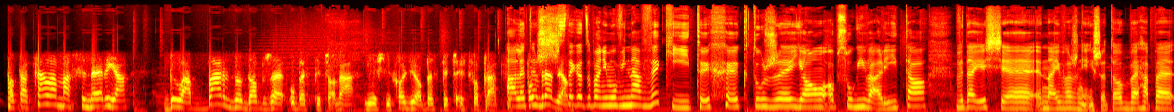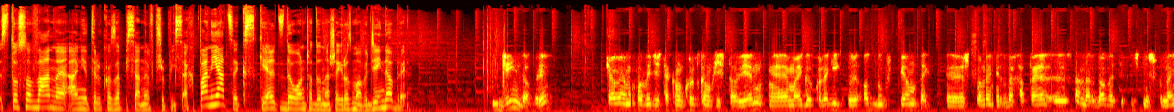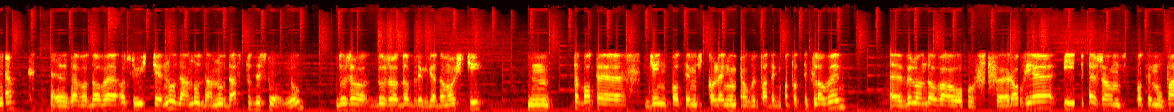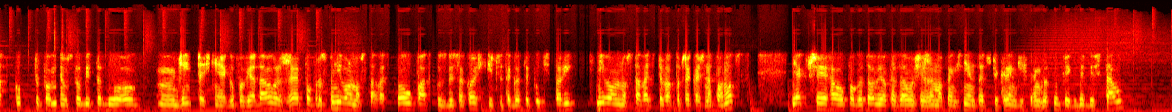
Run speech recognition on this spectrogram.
to ta cała maszyneria była bardzo dobrze ubezpieczona, jeśli chodzi o bezpieczeństwo pracy. Ale też z tego, co pani mówi, nawyki tych, którzy ją obsługiwali, to wydaje się najważniejsze. To BHP stosowane, a nie tylko zapisane w przepisach. Pan Jacek z Kielc dołącza do naszej rozmowy. Dzień dobry. Dzień dobry. Chciałem opowiedzieć taką krótką historię e, mojego kolegi, który odbył w piątek e, szkolenie z BHP, e, standardowe, cykliczne szkolenia zawodowe. Oczywiście nuda, nuda, nuda, w cudzysłowie. Dużo, dużo dobrych wiadomości. Mm, W sobotę, dzień po tym szkoleniu miał wypadek motocyklowy. E, Wylądował w rowie i leżąc po tym upadku przypomniał sobie, to było mm, dzień wcześniej, jak opowiadał, że po prostu nie wolno wstawać. Po upadku z wysokości czy tego typu historii nie wolno wstawać, trzeba poczekać na pomoc. Jak przyjechało pogotowie, okazało się, że ma pęknięte trzy kręgi w kręgosłupie. Gdyby wstał,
